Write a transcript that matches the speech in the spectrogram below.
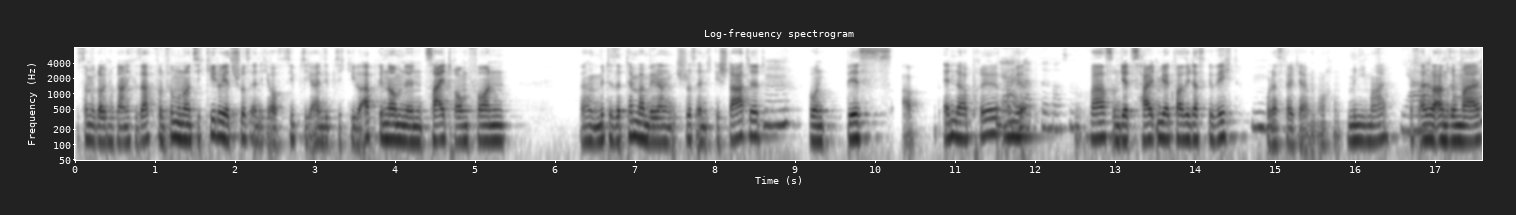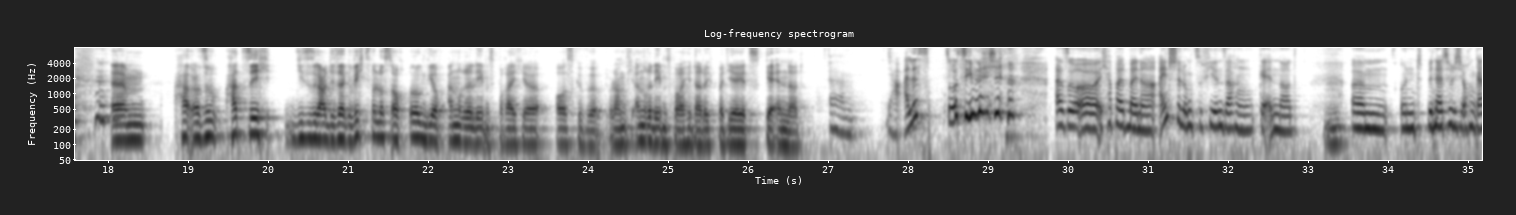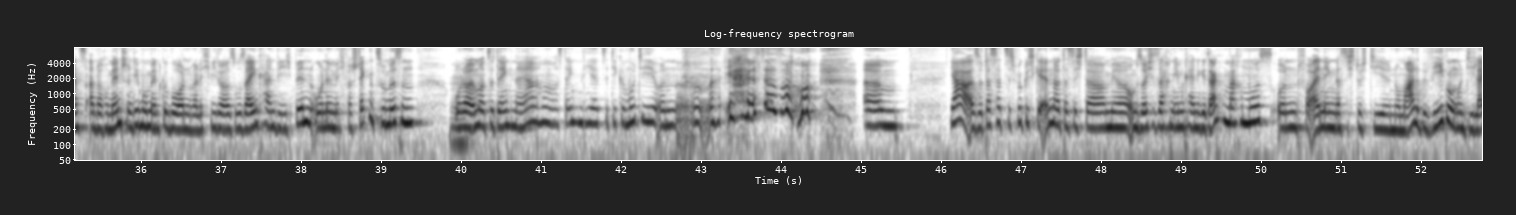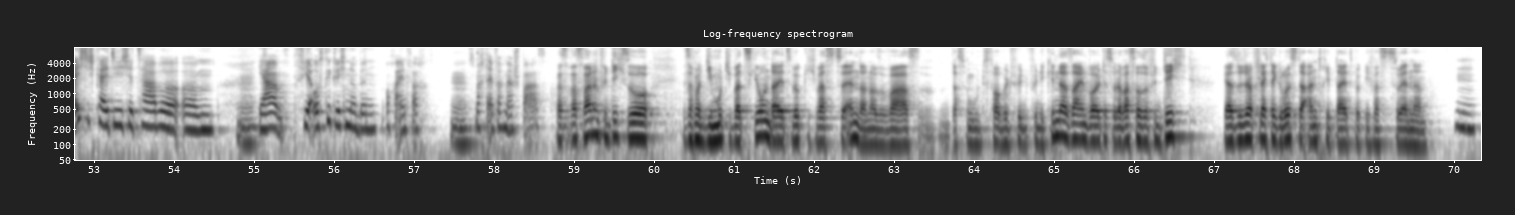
das haben wir glaube ich noch gar nicht gesagt, von 95 Kilo jetzt schlussendlich auf 70, 71 Kilo abgenommen, in einem Zeitraum von Mitte September haben wir dann schlussendlich gestartet hm. und bis ab Ende April ja, haben wir April war es und jetzt halten wir quasi das Gewicht. Mhm. Oder es fällt ja noch minimal, ja. das eine oder andere Mal. ähm, hat, also hat sich diese, dieser Gewichtsverlust auch irgendwie auf andere Lebensbereiche ausgewirkt? Oder haben sich andere Lebensbereiche dadurch bei dir jetzt geändert? Ähm, ja, alles so ziemlich. Also äh, ich habe halt meine Einstellung zu vielen Sachen geändert. Mhm. Ähm, und bin natürlich auch ein ganz anderer Mensch in dem Moment geworden, weil ich wieder so sein kann, wie ich bin, ohne mich verstecken zu müssen mhm. oder immer zu denken, naja, hm, was denken die jetzt, die dicke Mutti? Und äh, ja, ist ja so. ähm, ja, also das hat sich wirklich geändert, dass ich da mir um solche Sachen eben keine Gedanken machen muss und vor allen Dingen, dass ich durch die normale Bewegung und die Leichtigkeit, die ich jetzt habe, ähm, mhm. ja, viel ausgeglichener bin, auch einfach. Mhm. Es macht einfach mehr Spaß. Was, was war denn für dich so, ich sag mal, die Motivation, da jetzt wirklich was zu ändern? Also war es, dass du ein gutes Vorbild für, für die Kinder sein wolltest oder was war so für dich, ja, so vielleicht der größte Antrieb, da jetzt wirklich was zu ändern? Mhm.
